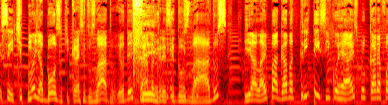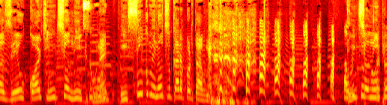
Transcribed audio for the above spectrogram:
se, tipo, manja bozo que cresce dos lados, eu deixava Sim. crescer dos lados, ia lá e pagava 35 reais pro cara fazer o corte índice olímpico, Absurdo. né? Em 5 minutos o cara cortava Muito índice bom, olímpico,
